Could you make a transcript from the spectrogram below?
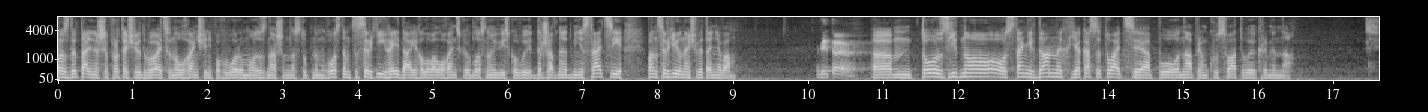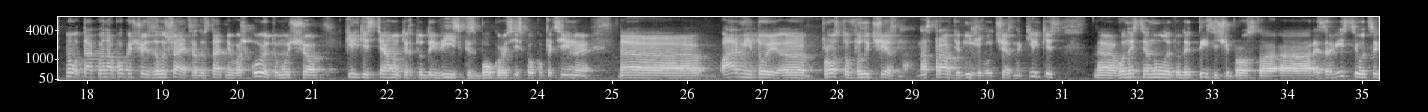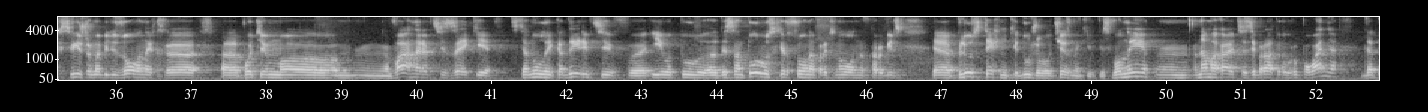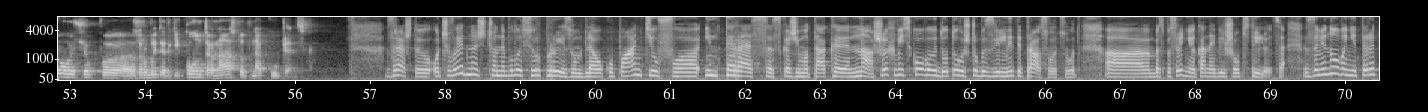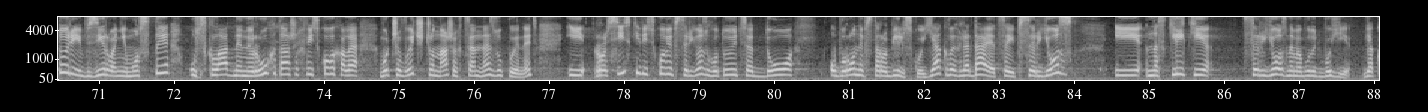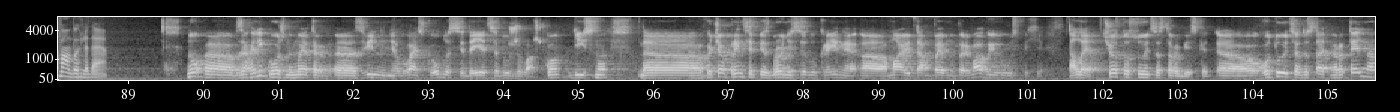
Раз детальніше про те, що відбувається на Луганщині, поговоримо з нашим наступним гостем. Це Сергій Гайдай, голова Луганської обласної військової державної адміністрації. Пан Сергію, наші вітання вам. Вітаю. Ем, то згідно останніх даних, яка ситуація по напрямку Сватової Кремінна? Ну так вона поки що і залишається достатньо важкою, тому що кількість тягнутих туди військ з боку російської окупаційної е- армії той е просто величезна. Насправді дуже величезна кількість. Е, Вони стягнули туди тисячі просто е, резервістів, оцих свіжомобілізованих. е, е, Потім вагнерівці, зеки стягнули і кадирівців, і оту е, десантуру з Херсона притягнули на Старобільськ. Плюс техніки дуже величезна кількість. Вони намагаються зібрати угрупування для того, щоб зробити такий контрнаступ на Куп'янськ. Зрештою, очевидно, що не було сюрпризом для окупантів е, інтерес, скажімо так, е, наших військових до того, щоб звільнити трасу, оцю от безпосередньо, яка найбільше обстрілюється. Заміновані території, взірвані мости, ускладнений рух наших військових, але вочевидь, що наших це не зупинить. І російські військові всерйоз готуються до оборони в Старобільську. Як виглядає цей всерйоз, і наскільки серйозними будуть бої? Як вам виглядає? Ну е, взагалі, кожний метр е, звільнення Луганської області дається дуже важко, дійсно. Е, Хоча, в принципі, Збройні сили України мають там певну перевагу і успіхи. Але що стосується Старобільська, готуються достатньо ретельно.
